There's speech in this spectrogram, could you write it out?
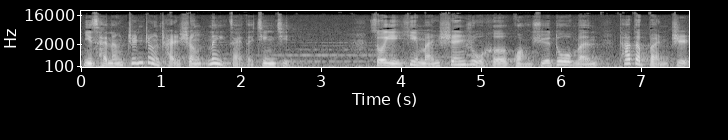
你才能真正产生内在的精进。所以，一门深入和广学多闻，它的本质，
